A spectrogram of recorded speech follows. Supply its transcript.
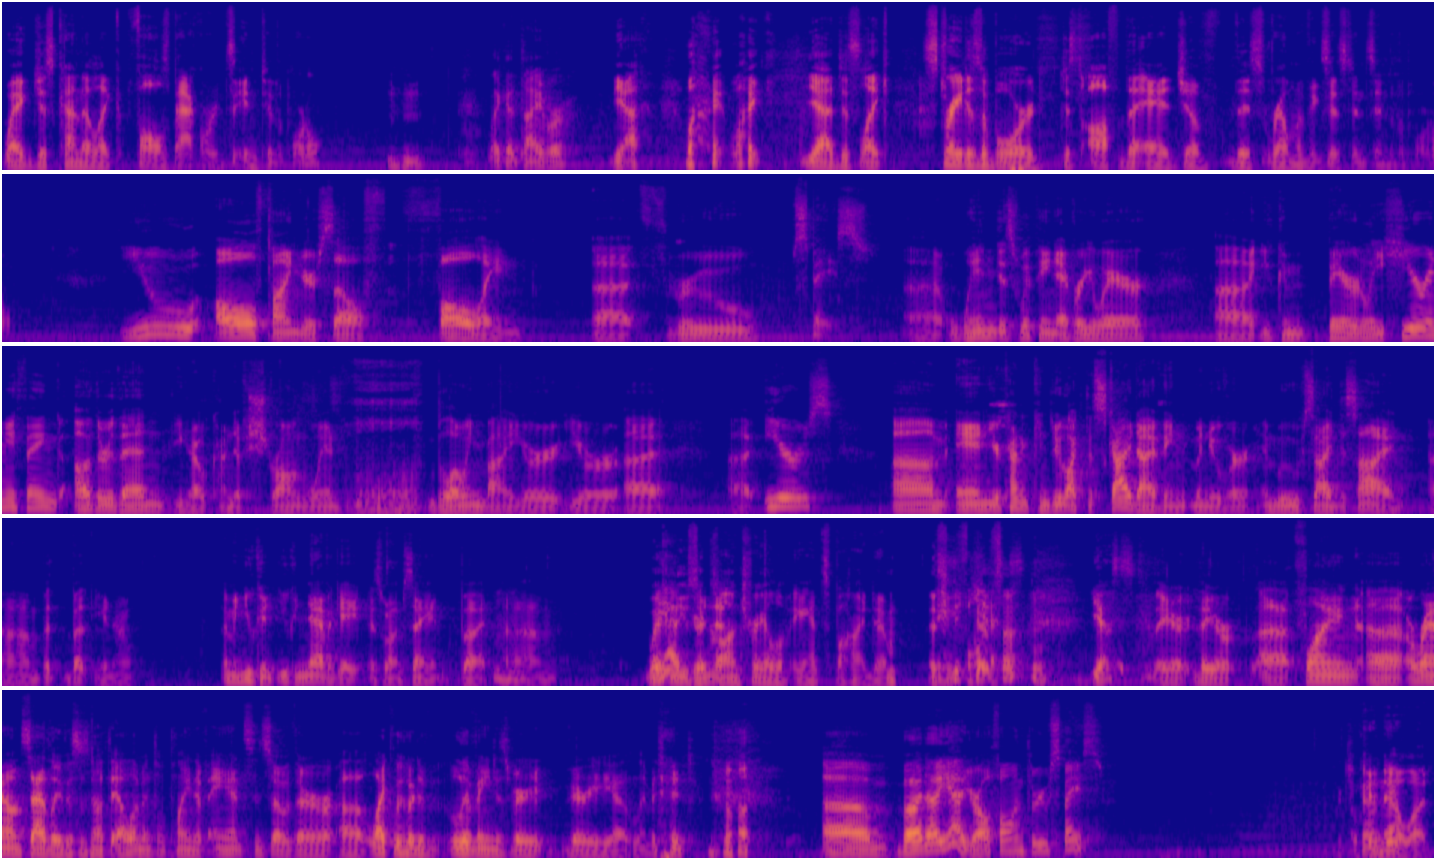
Weg just kind of like falls backwards into the portal. Mm-hmm. Like a diver. Yeah, like, like yeah, just like straight as a board, just off the edge of this realm of existence into the portal. You all find yourself falling uh, through space. Uh, wind is whipping everywhere. Uh, you can barely hear anything other than you know, kind of strong wind blowing by your your uh, uh, ears. Um, and you kind of can do like the skydiving maneuver and move side to side. Um, but but you know, I mean, you can you can navigate, is what I'm saying. But um, Weg yeah, leaves a contrail of ants behind him as he falls. yes. yes, they are they are uh, flying uh, around. Sadly, this is not the elemental plane of ants, and so their uh, likelihood of living is very very uh, limited. um, but uh, yeah, you're all falling through space. What you Okay, now do? what?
